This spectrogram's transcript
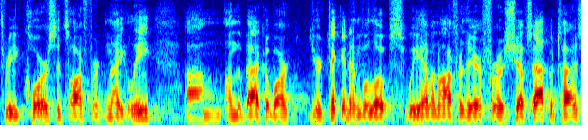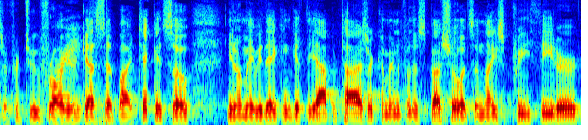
three course. It's offered nightly. Um, on the back of our your ticket envelopes, we have an offer there for a chef's appetizer for two for all your guests that buy tickets. So, you know, maybe they can get the appetizer, come in for the special. It's a nice pre-theater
